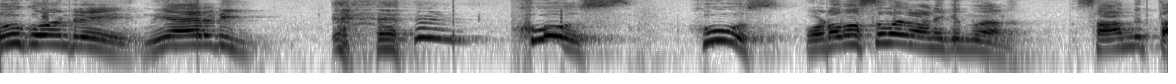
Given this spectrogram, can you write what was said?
തൂ കോൻ രേ നീ ആരടി? ഹൂസ് ഹൂസ് ഉടമസ്ഥത കാണിക്കുന്നതാണ്. സാമിത്ത.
